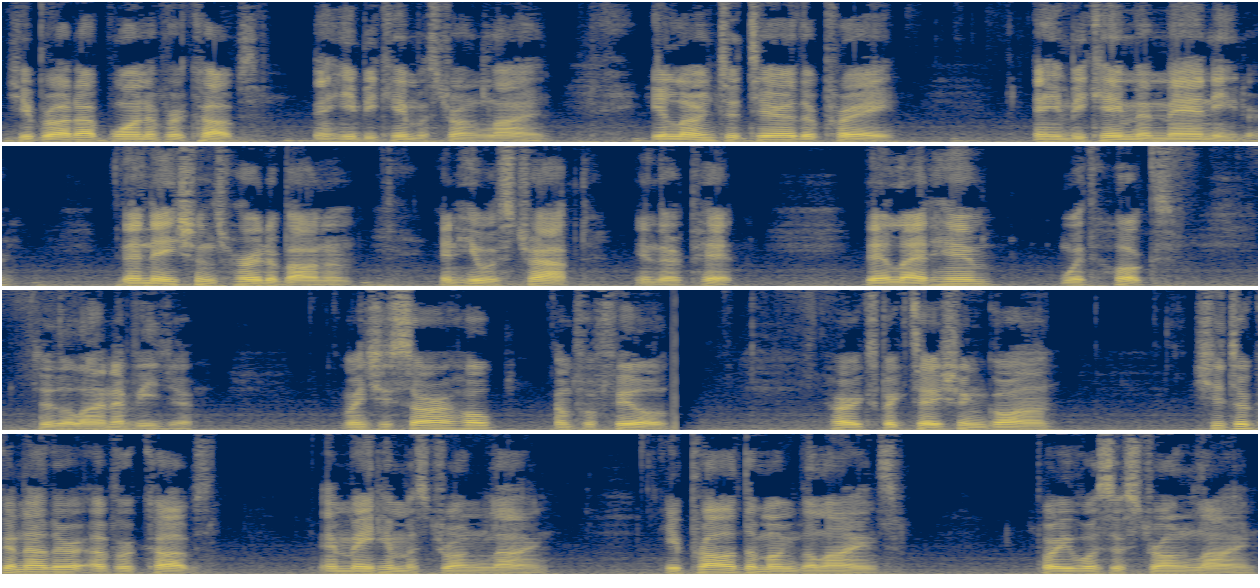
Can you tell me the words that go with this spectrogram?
She brought up one of her cubs, and he became a strong lion. He learned to tear the prey, and he became a man eater. The nations heard about him, and he was trapped in their pit. They led him with hooks to the land of Egypt. When she saw her hope unfulfilled, her expectation gone, she took another of her cubs and made him a strong lion. He prowled among the lions, for he was a strong lion.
